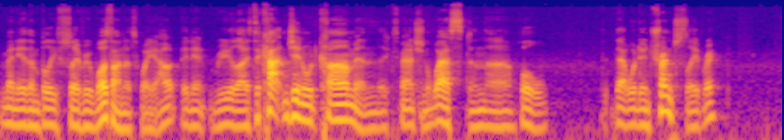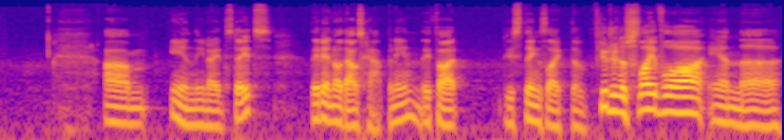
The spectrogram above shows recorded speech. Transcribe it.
many of them believed slavery was on its way out. They didn't realize the cotton gin would come and the expansion west and the whole that would entrench slavery. Um, in the United States. They didn't know that was happening. They thought these things like the fugitive slave law and the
